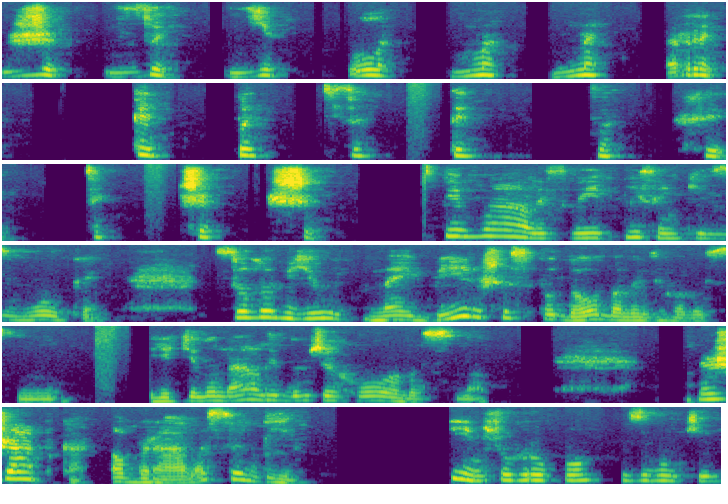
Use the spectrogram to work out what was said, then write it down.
Ж, З, Й, Л, М, Н, Р, К, П, С, Т, Ф, Х, Ц, Ч, Ш. Співали свої пісенькі звуки. Солов'ю найбільше сподобались голосні, які лунали дуже голосно. Жабка обрала собі іншу групу звуків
